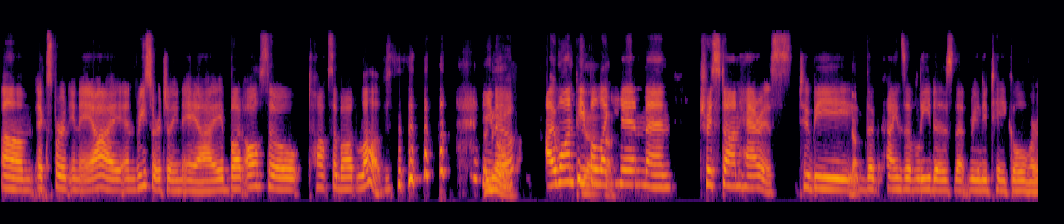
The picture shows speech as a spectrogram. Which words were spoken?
um, expert in AI and researcher in AI, but also talks about love. you know. know. I want people like him and Tristan Harris to be yeah. the kinds of leaders that really take over.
